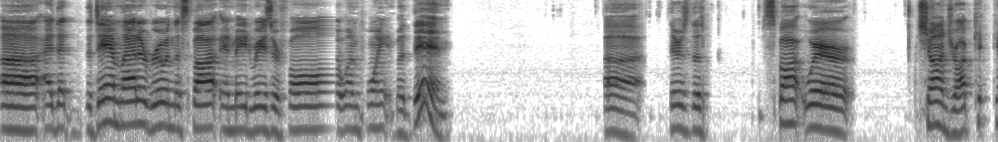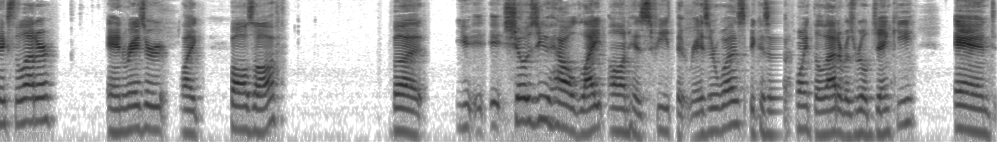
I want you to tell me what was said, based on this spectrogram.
Uh, that the damn ladder ruined the spot and made Razor fall at one point. But then, uh, there's the spot where Shawn drop kick- kicks the ladder, and Razor like falls off. But you, it- it shows you how light on his feet that Razor was because at that point the ladder was real janky, and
